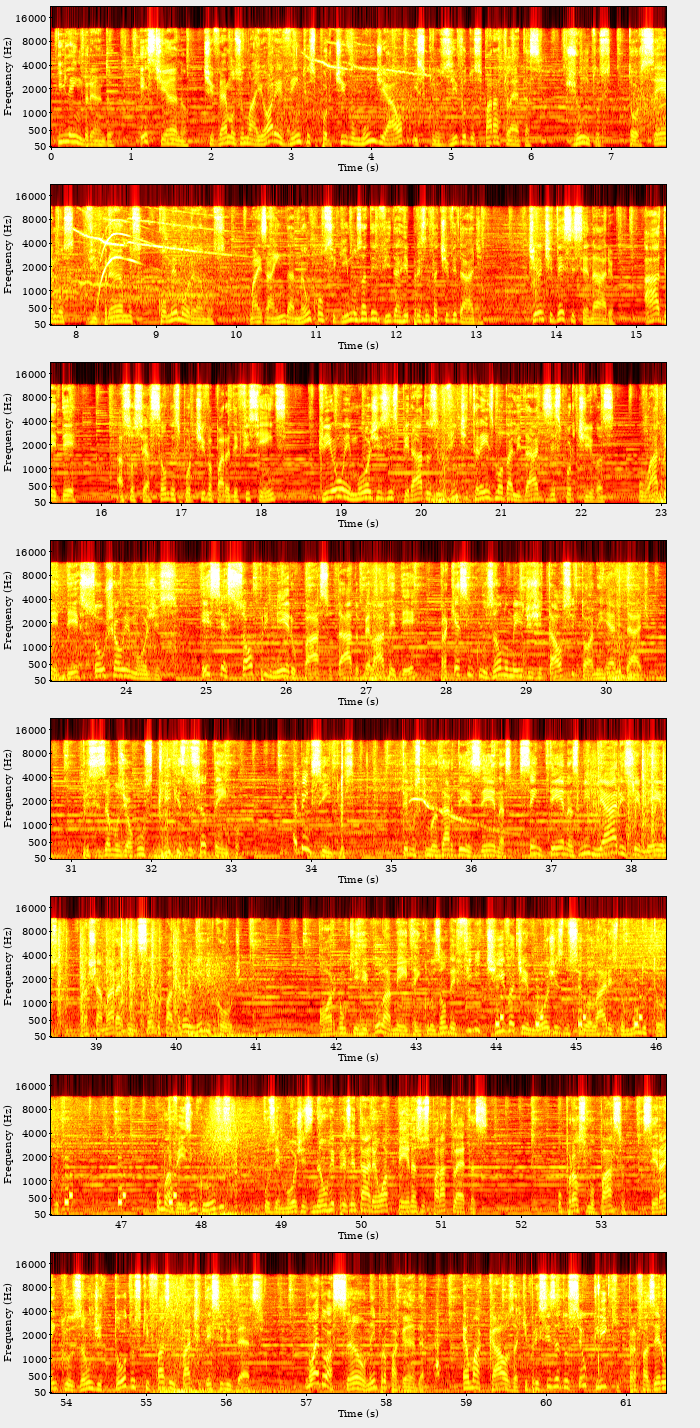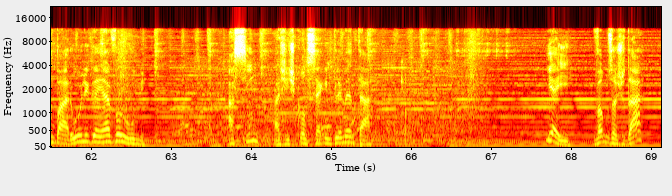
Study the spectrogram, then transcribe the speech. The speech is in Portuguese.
E lembrando, este ano tivemos o maior evento esportivo mundial exclusivo dos paratletas. Juntos, torcemos, vibramos, comemoramos mas ainda não conseguimos a devida representatividade. Diante desse cenário, a ADD, Associação Desportiva para Deficientes, criou emojis inspirados em 23 modalidades esportivas, o ADD Social Emojis. Esse é só o primeiro passo dado pela ADD para que essa inclusão no meio digital se torne realidade. Precisamos de alguns cliques do seu tempo. É bem simples. Temos que mandar dezenas, centenas, milhares de e-mails para chamar a atenção do padrão Unicode, órgão que regulamenta a inclusão definitiva de emojis nos celulares do mundo todo. Uma vez inclusos, os emojis não representarão apenas os paratletas. O próximo passo será a inclusão de todos que fazem parte desse universo. Não é doação nem propaganda. É uma causa que precisa do seu clique para fazer um barulho e ganhar volume. Assim, a gente consegue implementar. E aí, Vamos ajudar?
